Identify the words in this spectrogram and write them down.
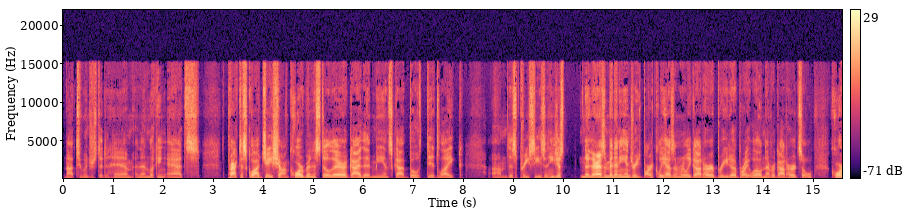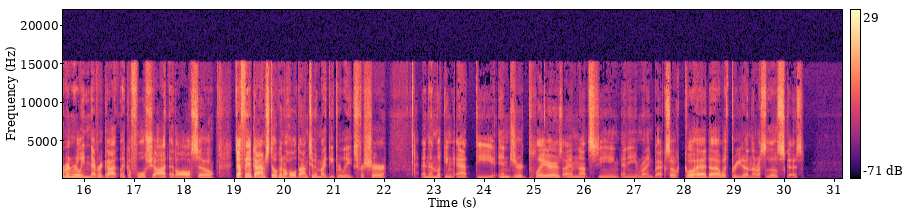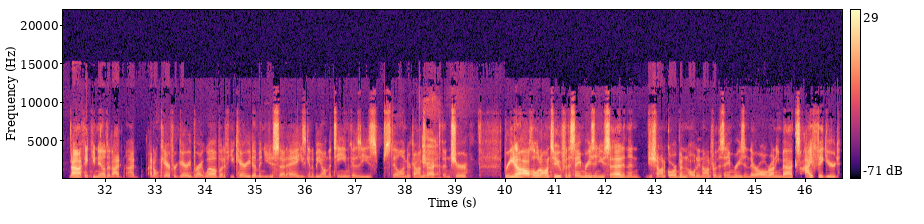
Not too interested in him. And then looking at practice squad, Jashaun Corbin is still there, a guy that me and Scott both did like um, this preseason. He just no, there hasn't been any injuries. Barkley hasn't really got hurt. Breida, Brightwell never got hurt. So Corbin really never got like a full shot at all. So definitely a guy I'm still going to hold on to in my deeper leagues for sure. And then looking at the injured players, I am not seeing any running back. So go ahead uh, with Breida and the rest of those guys. No, I think you nailed it. I, I I don't care for Gary Brightwell, but if you carried him and you just said, "Hey, he's going to be on the team because he's still under contract," yeah. then sure. Breida, I'll hold on to for the same reason you said, and then Jashaun Corbin holding on for the same reason. They're all running backs. I figured,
